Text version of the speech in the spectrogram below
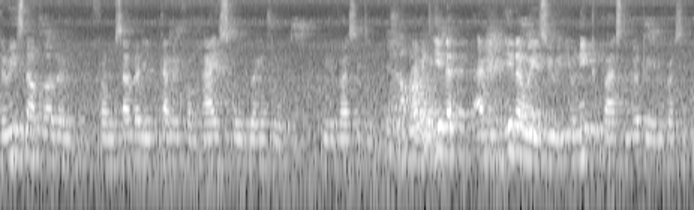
there is no problem from somebody coming from high school going to university. No I mean, either I mean, either ways, you, you need to pass to go to university.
